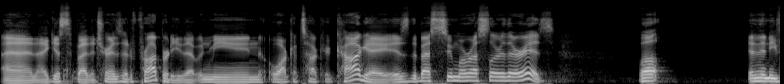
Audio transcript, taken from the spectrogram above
And I guess by the transitive property, that would mean Wakatakakage is the best sumo wrestler there is. Well, and then he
